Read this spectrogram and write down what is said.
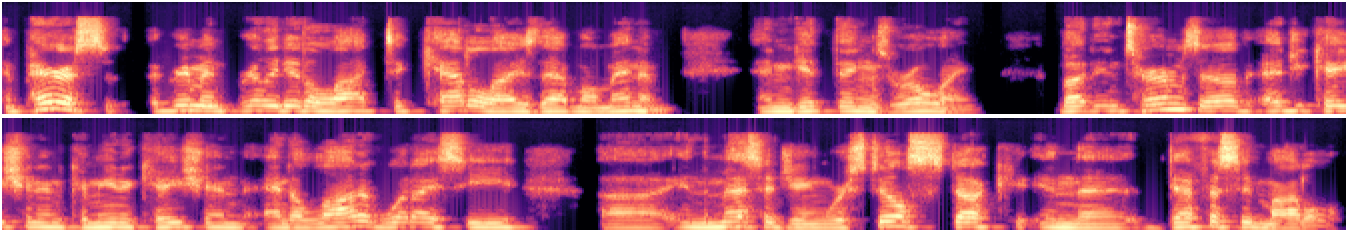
And Paris Agreement really did a lot to catalyze that momentum and get things rolling. But in terms of education and communication, and a lot of what I see uh, in the messaging, we're still stuck in the deficit model.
